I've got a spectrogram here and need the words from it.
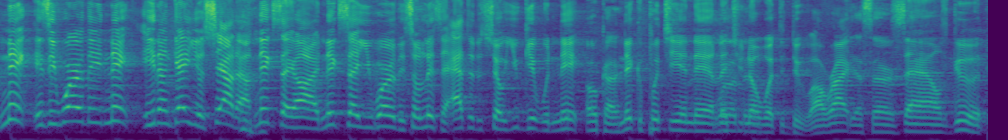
Nick, is he worthy? Nick, he done gave you a shout out. Nick say, all right, Nick say you worthy. So listen, after the show, you get with Nick. Okay. Nick will put you in there and let you do. know what to do. All right? Yes, sir. Sounds good.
